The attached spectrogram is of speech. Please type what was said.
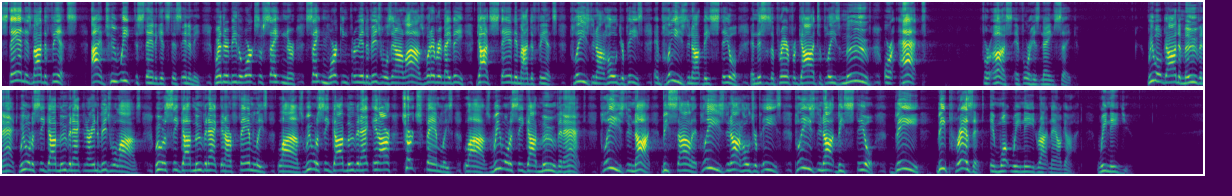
Stand is my defense. I am too weak to stand against this enemy. Whether it be the works of Satan or Satan working through individuals in our lives, whatever it may be, God, stand in my defense. Please do not hold your peace and please do not be still. And this is a prayer for God to please move or act for us and for his name's sake. We want God to move and act. We want to see God move and act in our individual lives. We want to see God move and act in our families' lives. We want to see God move and act in our church families' lives. We want to see God move and act. Please do not be silent. Please do not hold your peace. Please do not be still. Be, be present in what we need right now, God. We need you.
